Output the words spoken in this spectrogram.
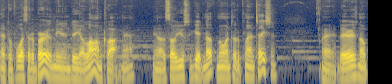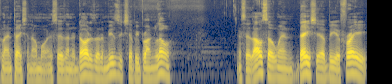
at the voice of the birds," meaning the alarm clock, man. You know, so used to getting up, going to the plantation. Hey, there is no plantation no more. It says, "And the daughters of the music shall be brung low." It says, "Also, when they shall be afraid."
